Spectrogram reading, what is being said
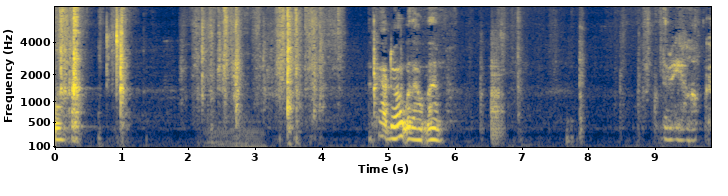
I can't do it without them. They're here, look.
